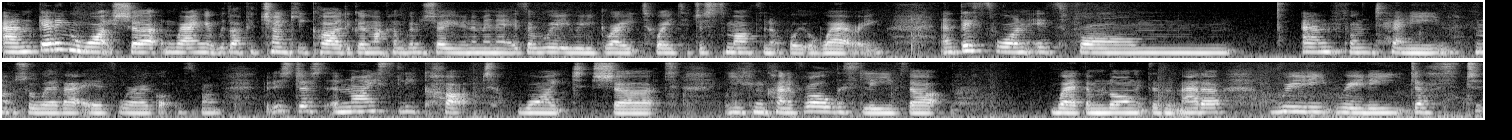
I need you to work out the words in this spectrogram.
And getting a white shirt and wearing it with like a chunky cardigan like I'm going to show you in a minute is a really really great way to just smarten up what you're wearing. And this one is from Anne Fontaine. I'm not sure where that is, where I got this from. But it's just a nicely cut white shirt. You can kind of roll the sleeves up, wear them long, it doesn't matter. Really, really just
